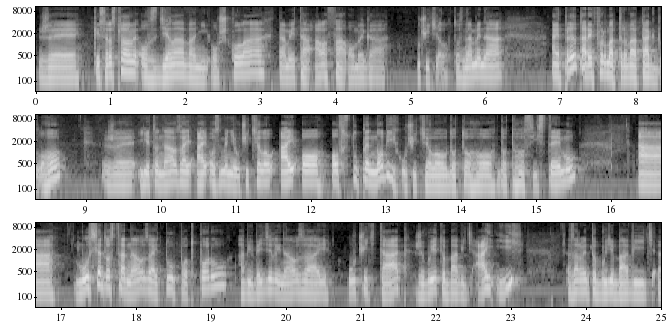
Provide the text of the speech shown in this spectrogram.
že keď sa rozprávame o vzdelávaní, o školách, tam je tá alfa omega učiteľ. To znamená, aj preto tá reforma trvá tak dlho, že je to naozaj aj o zmene učiteľov, aj o, o vstupe nových učiteľov do toho, do toho systému a musia dostať naozaj tú podporu, aby vedeli naozaj učiť tak, že bude to baviť aj ich a zároveň to bude baviť e,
